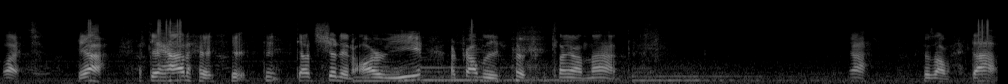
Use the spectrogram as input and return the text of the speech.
What? Yeah. If they had that shit in RE, I'd probably play on that. Yeah. Because I'm that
